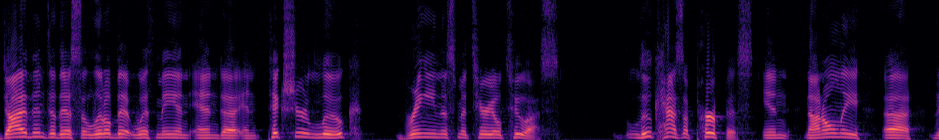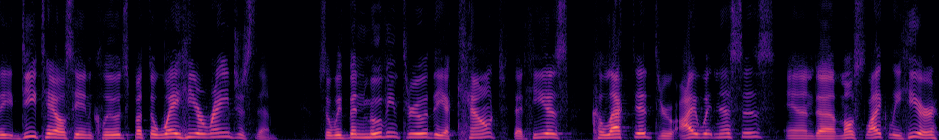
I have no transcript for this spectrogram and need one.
dive into this a little bit with me and, and, uh, and picture Luke bringing this material to us. Luke has a purpose in not only uh, the details he includes, but the way he arranges them. So we've been moving through the account that he has collected through eyewitnesses, and uh, most likely here,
